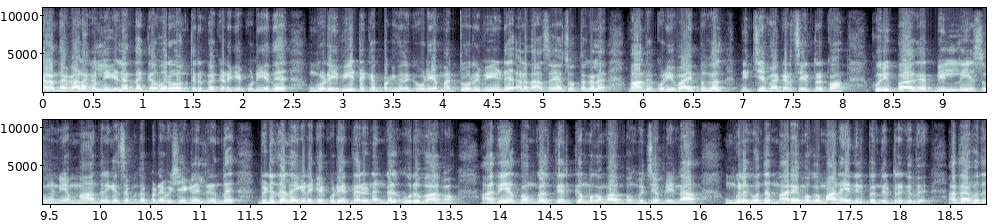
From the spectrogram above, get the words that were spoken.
கடந்த காலங்களில் இழந்த கௌரவம் திரும்ப கிடைக்கக்கூடியது உங்களுடைய வீட்டுக்கு பக்கத்தில் இருக்கக்கூடிய மற்றொரு வீடு அல்லது அசையா சொத்துக்களை வாங்கக்கூடிய வாய்ப்புகள் நிச்சயமாக கிடைச்சிக்கிட்டு இருக்கும். குறிப்பாக பில்லி சூன்யம் மாந்திரிக சம்பந்தப்பட்ட விஷயங்களிலிருந்து விடுதலை கிடைக்கக்கூடிய தருணங்கள் உருவாகும். அதே பொங்கல் தெற்கு முகமாக பொங்குச்சு அப்படின்னா உங்களுக்கு வந்து மறைமுகமான எதிர்ப்பு வந்துட்டு இருக்குது. அதாவது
